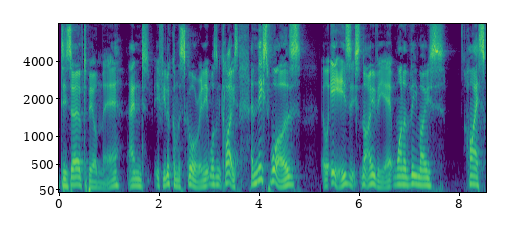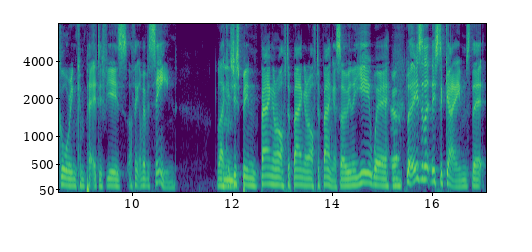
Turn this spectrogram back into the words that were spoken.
deserve to be on there. And if you look on the scoring, it wasn't close. And this was, or is, it's not over yet, one of the most high scoring competitive years I think I've ever seen. Like Hmm. it's just been banger after banger after banger. So in a year where look, here's a list of games that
